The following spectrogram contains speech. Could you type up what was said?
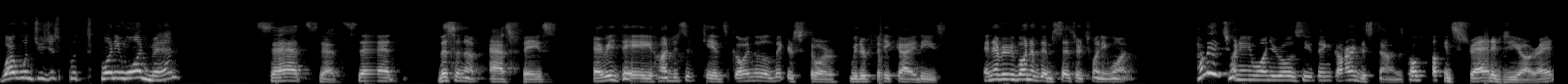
Why wouldn't you just put 21, man? Sad, sad, sad. Listen up, ass face. Every day, hundreds of kids go into the liquor store with their fake IDs, and every one of them says they're 21. How many 21 year olds do you think are in this town? It's called fucking strategy, all right?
